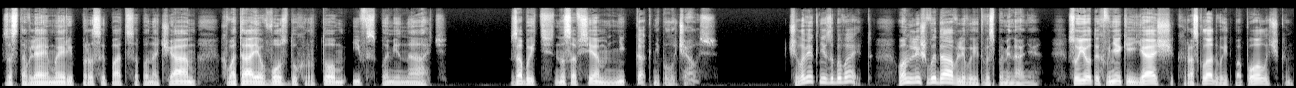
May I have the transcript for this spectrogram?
заставляя Мэри просыпаться по ночам, хватая воздух ртом и вспоминать. Забыть насовсем никак не получалось. Человек не забывает, он лишь выдавливает воспоминания, сует их в некий ящик, раскладывает по полочкам.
